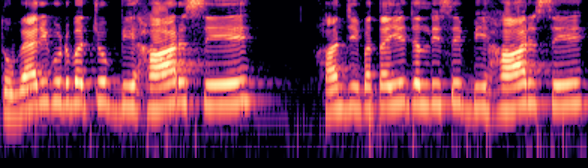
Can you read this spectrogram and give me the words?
तो वेरी गुड बच्चों, बिहार से हाँ जी, बताइए जल्दी से, बिहार से,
